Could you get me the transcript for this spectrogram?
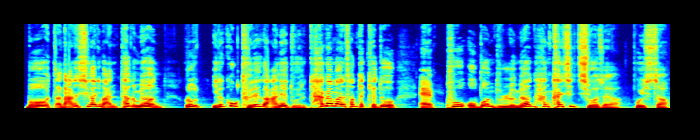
뭐 나- 나는 시간이 많다 그러면 그리고 이렇게 꼭 드래그 안 해도 이렇게 하나만 선택해도 F5번 누르면 한 칸씩 지워져요. 보이시죠?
